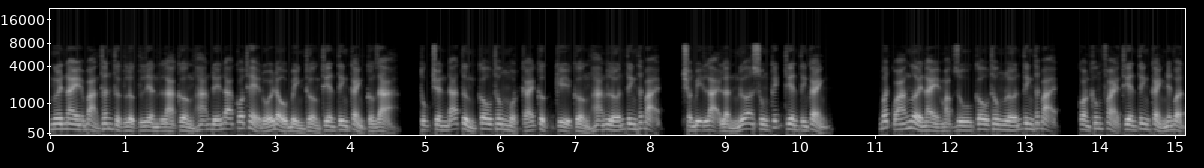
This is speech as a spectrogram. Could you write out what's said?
Người này bản thân thực lực liền là cường hãn đến đã có thể đối đầu bình thường thiên tinh cảnh cường giả, tục truyền đã từng câu thông một cái cực kỳ cường hãn lớn tinh thất bại, chuẩn bị lại lần nữa xung kích thiên tinh cảnh. Bất quá người này mặc dù câu thông lớn tinh thất bại, còn không phải thiên tinh cảnh nhân vật,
